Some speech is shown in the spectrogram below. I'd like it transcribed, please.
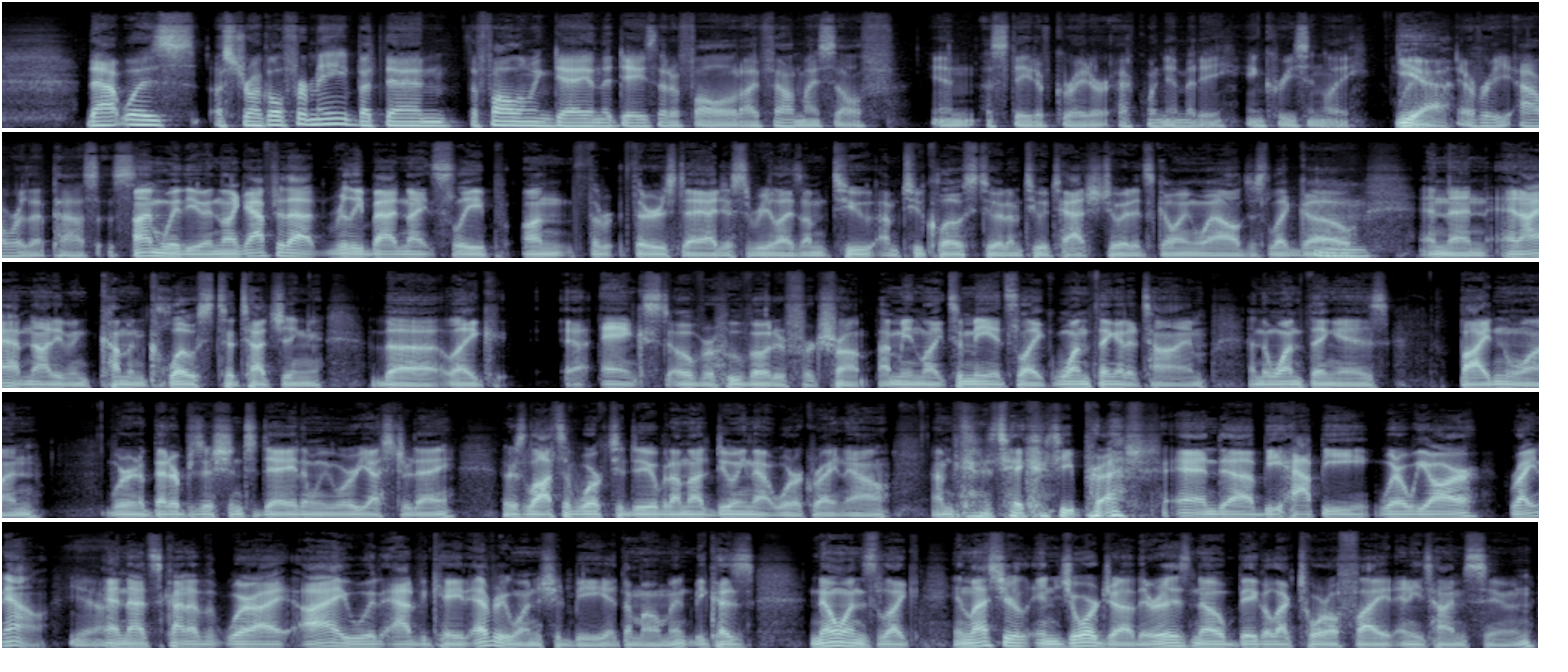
That was a struggle for me. But then the following day and the days that have followed, I found myself in a state of greater equanimity increasingly. Yeah. Every hour that passes. I'm with you. And like after that really bad night's sleep on th- Thursday, I just realized I'm too I'm too close to it. I'm too attached to it. It's going well. Just let go. And then and I have not even coming close to touching the like uh, angst over who voted for Trump. I mean, like to me, it's like one thing at a time. And the one thing is Biden won. We're in a better position today than we were yesterday. There's lots of work to do, but I'm not doing that work right now. I'm going to take a deep breath and uh, be happy where we are right now. Yeah. And that's kind of where I, I would advocate everyone should be at the moment because no one's like, unless you're in Georgia, there is no big electoral fight anytime soon.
